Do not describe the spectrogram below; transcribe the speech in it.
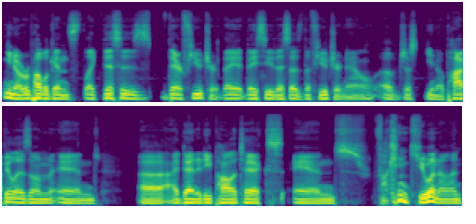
you know, Republicans like this is their future. They they see this as the future now of just you know populism and uh, identity politics and fucking QAnon.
